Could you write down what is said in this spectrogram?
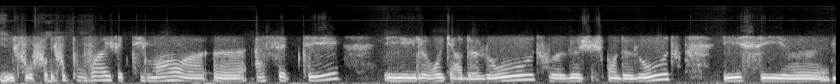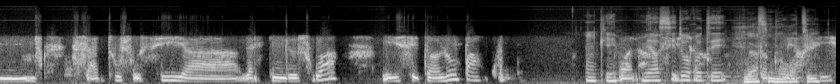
Il, faut, faut- il faut pouvoir effectivement euh, euh, accepter et le regard de l'autre, le jugement de l'autre, et c'est euh, ça touche aussi à l'estime de soi, mais c'est un long parcours. Ok. Merci Dorothée. Merci Dorothée. Merci,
